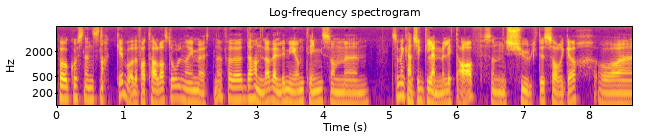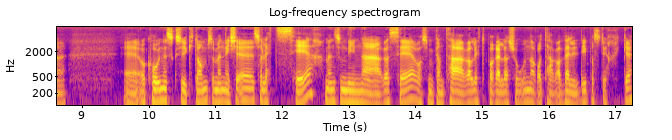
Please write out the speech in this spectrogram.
på hvordan en snakker, både fra talerstolen og i møtene, for det, det handla veldig mye om ting som, som en kanskje glemmer litt av. Sånn skjulte sorger og og kronisk sykdom som en ikke så lett ser, men som de nære ser, og som kan tære litt på relasjoner og tære veldig på styrke.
